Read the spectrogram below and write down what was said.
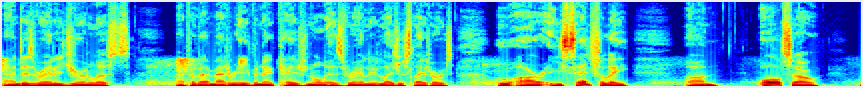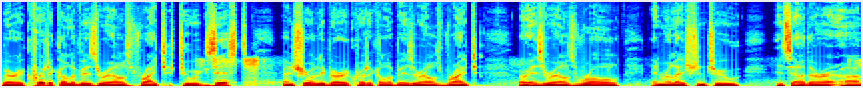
and Israeli journalists, and for that matter, even occasional Israeli legislators, who are essentially um, also very critical of Israel's right to exist, and surely very critical of Israel's right or Israel's role in relation to its other uh,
